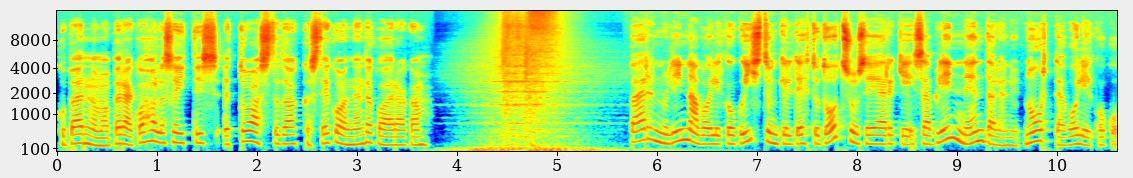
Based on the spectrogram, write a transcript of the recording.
kui Pärnu oma pere kohale sõitis, et tuvastada, kas tegu on nende koeraga Pärnu linnavolikogu istungil tehtud otsuse järgi saab linn endale nüüd noortevolikogu.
